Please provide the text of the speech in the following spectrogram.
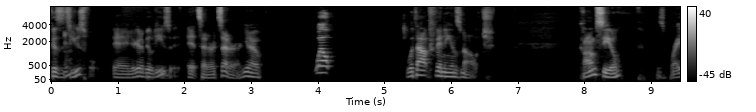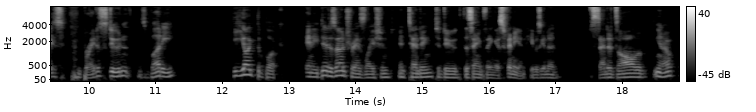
Because it's useful and you're going to be able to use it, et cetera, et cetera. You know, well, without Finian's knowledge, Com Seal, his brightest, brightest student, his buddy, he yoinked the book and he did his own translation, intending to do the same thing as Finian. He was going to send it to all you know,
